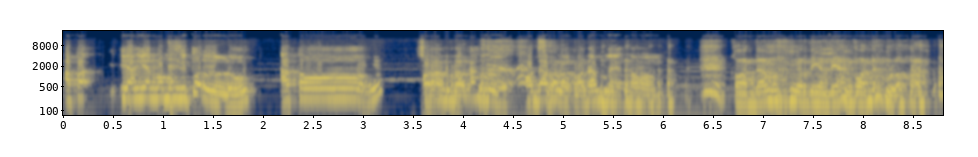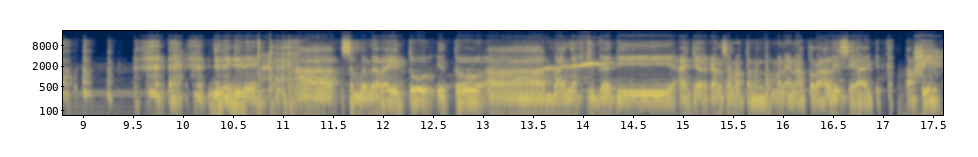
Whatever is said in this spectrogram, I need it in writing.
apa yang yang ngomong itu lu atau hmm? orang di belakang lu? Kodam lo, kodam lo yang ngomong. kodam ngerti-ngertian kodam lo eh, jadi gini, uh, sebenarnya itu itu uh, banyak juga diajarkan sama teman-teman yang naturalis ya gitu. Tapi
